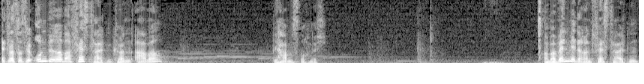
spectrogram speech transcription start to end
etwas, was wir unbeirrbar festhalten können, aber wir haben es noch nicht. Aber wenn wir daran festhalten,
